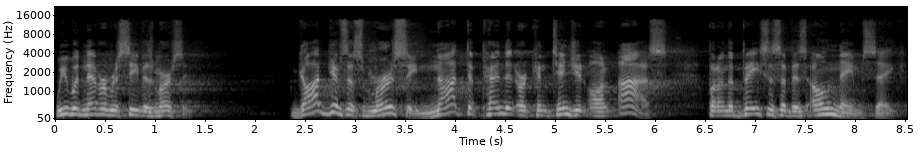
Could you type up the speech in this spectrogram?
we would never receive his mercy. God gives us mercy, not dependent or contingent on us, but on the basis of his own namesake.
